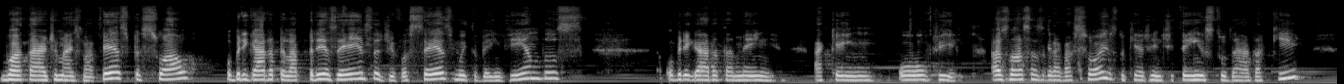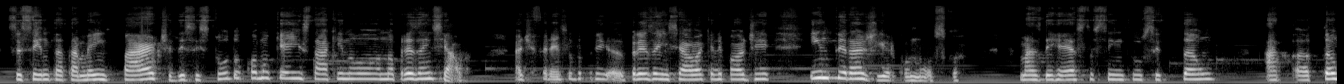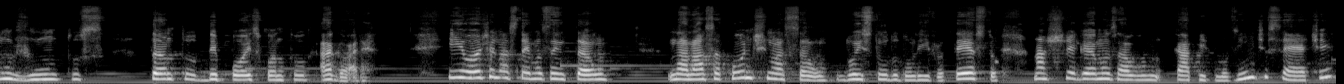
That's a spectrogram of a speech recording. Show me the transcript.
Boa tarde mais uma vez, pessoal. Obrigada pela presença de vocês, muito bem-vindos. Obrigada também a quem ouve as nossas gravações do que a gente tem estudado aqui. Se sinta também parte desse estudo, como quem está aqui no, no presencial. A diferença do presencial é que ele pode interagir conosco, mas de resto sintam-se tão, tão juntos tanto depois quanto agora. E hoje nós temos então, na nossa continuação do estudo do livro-texto, nós chegamos ao capítulo 27,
